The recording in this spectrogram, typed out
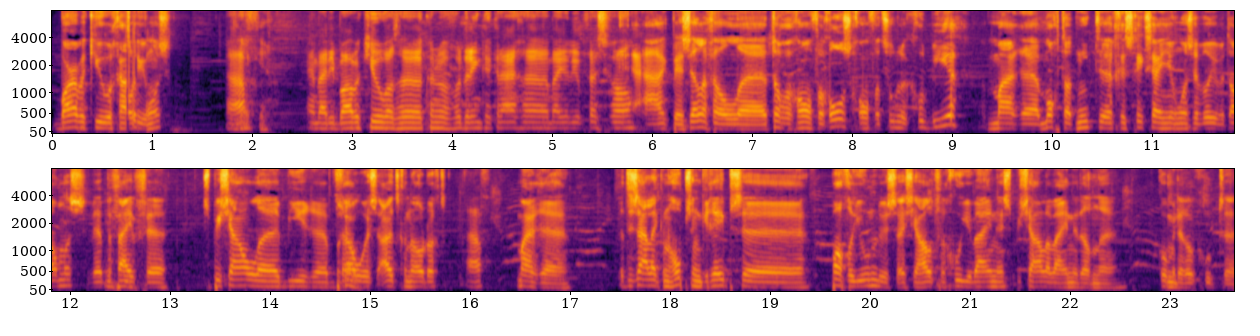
barbecuen gaat jongens. Ja. En bij die barbecue, wat eh, kunnen we voor drinken krijgen bij jullie op festival? Ja, ik ben zelf wel eh, toch wel gewoon van gols, gewoon fatsoenlijk goed bier. Maar eh, mocht dat niet eh, geschikt zijn, jongens, en wil je wat anders? We hebben vijf eh, speciaal eh bierbrouwers uitgenodigd. Gaaf. Maar eh, het is eigenlijk een hops en grapes eh, paviljoen. Dus als je houdt van goede wijnen, speciale wijnen, dan eh, kom je daar ook goed eh,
